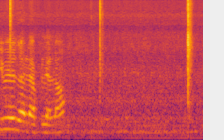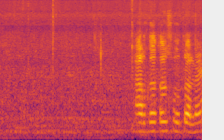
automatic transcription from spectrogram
किती वेळ झाला आपल्याला? अर्धा तास होत आलाय.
